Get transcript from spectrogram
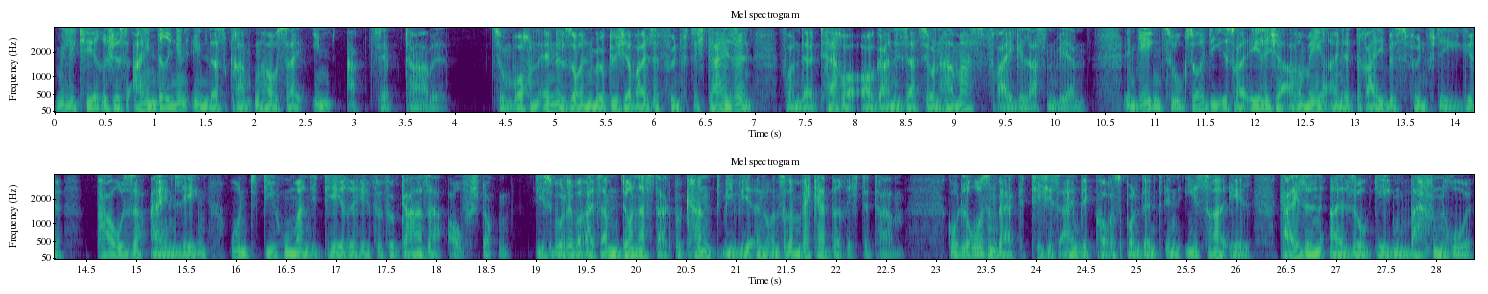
militärisches Eindringen in das Krankenhaus sei inakzeptabel. Zum Wochenende sollen möglicherweise 50 Geiseln von der Terrororganisation Hamas freigelassen werden. Im Gegenzug soll die israelische Armee eine drei- bis fünftägige Pause einlegen und die humanitäre Hilfe für Gaza aufstocken. Dies wurde bereits am Donnerstag bekannt, wie wir in unserem Wecker berichtet haben. Godel Rosenberg, Tichys Einblick-Korrespondent in Israel. Geiseln also gegen Waffenruhe.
